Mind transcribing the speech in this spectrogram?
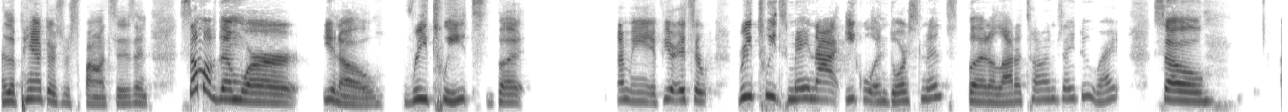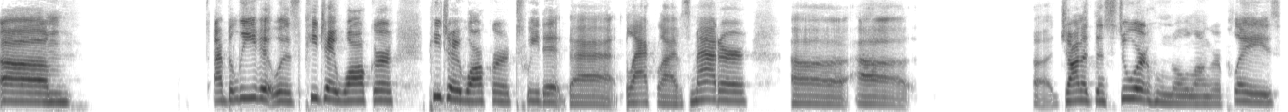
the panthers responses. And some of them were you know retweets but I mean, if you're, it's a retweets may not equal endorsements, but a lot of times they do, right? So, um, I believe it was PJ Walker. PJ Walker tweeted that Black Lives Matter. Uh, uh, uh, Jonathan Stewart, who no longer plays,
